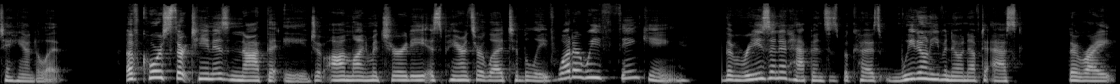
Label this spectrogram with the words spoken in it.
to handle it. Of course, 13 is not the age of online maturity as parents are led to believe. What are we thinking? The reason it happens is because we don't even know enough to ask the right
